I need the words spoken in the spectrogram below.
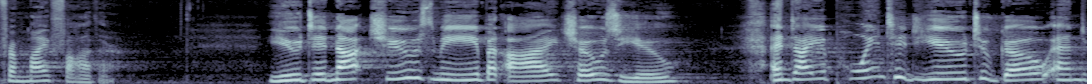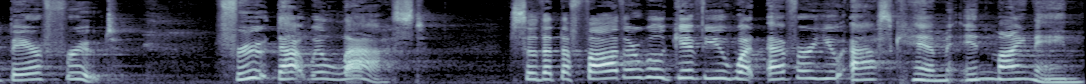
from my Father. You did not choose me, but I chose you, and I appointed you to go and bear fruit, fruit that will last, so that the Father will give you whatever you ask him in my name.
